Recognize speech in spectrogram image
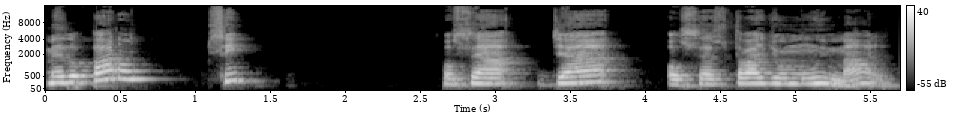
Me doparon, sí. O sea, ya, o sea, estaba yo muy mal.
